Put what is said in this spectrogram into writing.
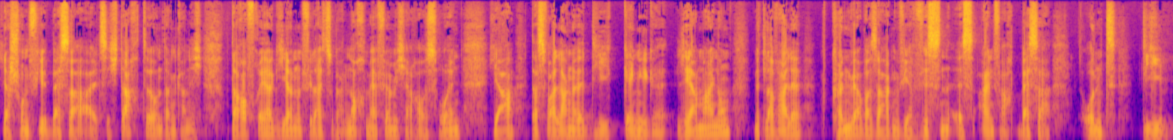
ja schon viel besser, als ich dachte und dann kann ich darauf reagieren und vielleicht sogar noch mehr für mich herausholen. Ja, das war lange die gängige Lehrmeinung. Mittlerweile können wir aber sagen, wir wissen es einfach besser und die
